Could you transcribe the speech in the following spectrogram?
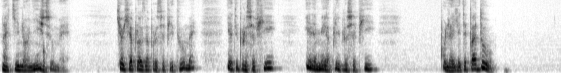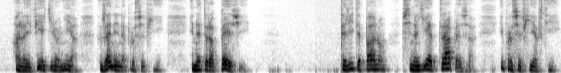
να κοινωνήσουμε και όχι απλώς να προσευχηθούμε, γιατί η προσευχή είναι μία απλή προσευχή που λέγεται παντού. Αλλά η Θεία Κοινωνία δεν είναι προσευχή, είναι τραπέζι. Τελείται πάνω στην Αγία Τράπεζα η προσευχή αυτή.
